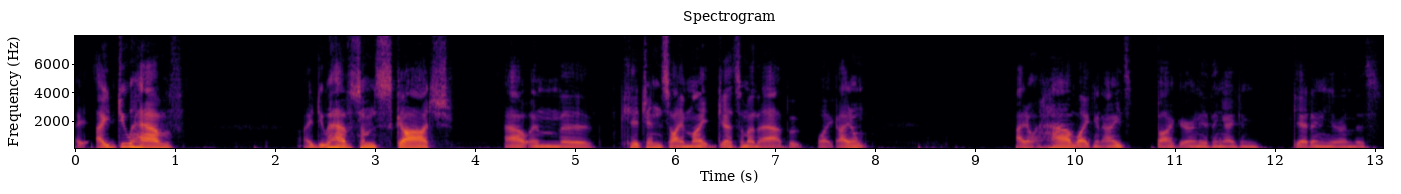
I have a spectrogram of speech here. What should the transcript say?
I I do have I do have some scotch out in the kitchen, so I might get some of that. But like I don't I don't have like an ice bucket or anything I can get in here in this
